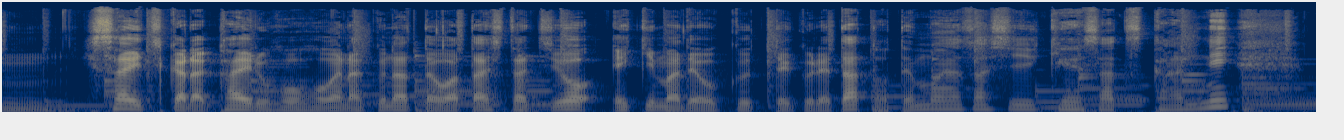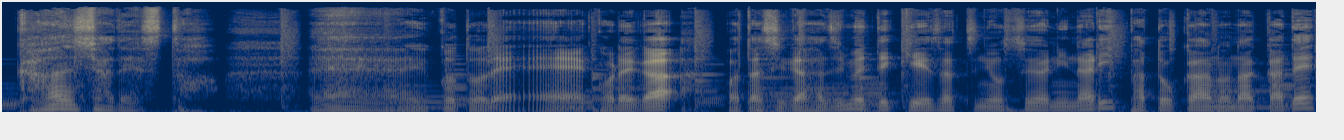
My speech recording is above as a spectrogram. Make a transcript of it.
うん。被災地から帰る方法がなくなった私たちを駅まで送ってくれたとても優しい警察官に感謝ですと。えー、いうことで、えー、これが私が初めて警察にお世話になり、パトカーの中で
